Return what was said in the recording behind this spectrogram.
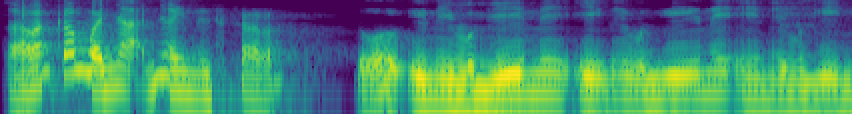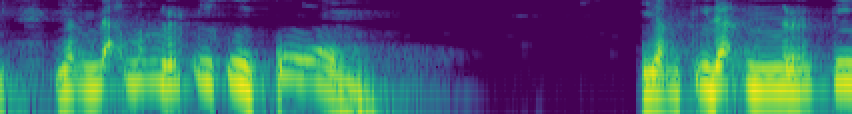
Alangkah banyaknya ini sekarang. Oh, ini begini, ini begini, ini begini. Yang tidak mengerti hukum. Yang tidak mengerti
